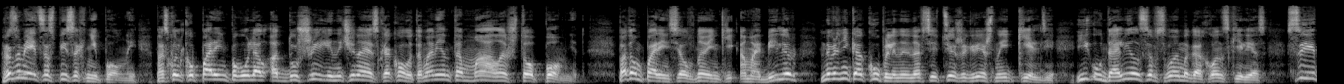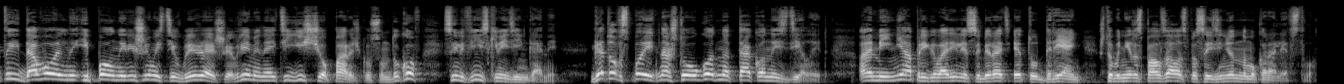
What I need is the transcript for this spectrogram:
Разумеется, список не полный, поскольку парень погулял от души и, начиная с какого-то момента, мало что помнит. Потом парень сел в новенький амобилер, наверняка купленный на все те же грешные кельди, и удалился в свой магахонский лес, сытый, довольный и полный решимости в ближайшее время найти еще парочку сундуков с эльфийскими деньгами. Готов спорить на что угодно, так он и сделает. А меня приговорили собирать эту дрянь, чтобы не расползалась по Соединенному Королевству.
